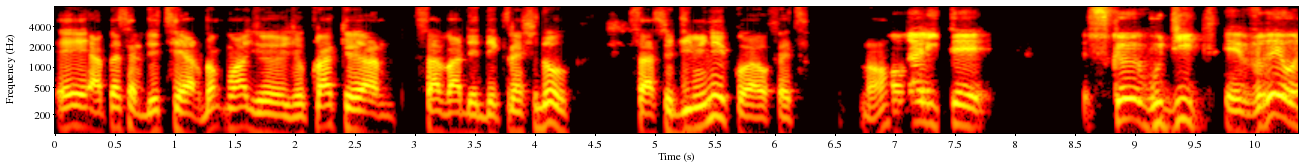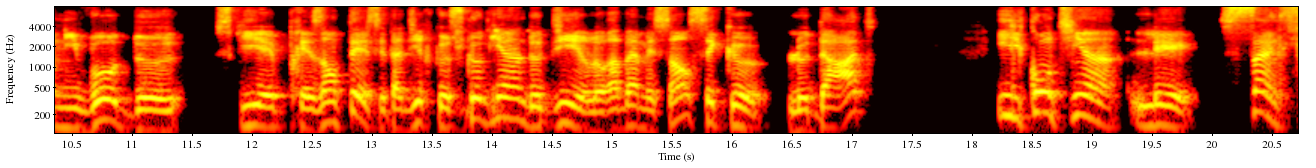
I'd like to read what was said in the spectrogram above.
et après c'est le deux tiers. Donc moi, je, je crois que ça va des d'eau. Ça se diminue, quoi, en fait. Non? En réalité, ce que vous dites est vrai au niveau de ce qui est présenté, c'est-à-dire que ce que vient de dire le rabbin Messan, c'est que le Da'at, il contient les cinq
